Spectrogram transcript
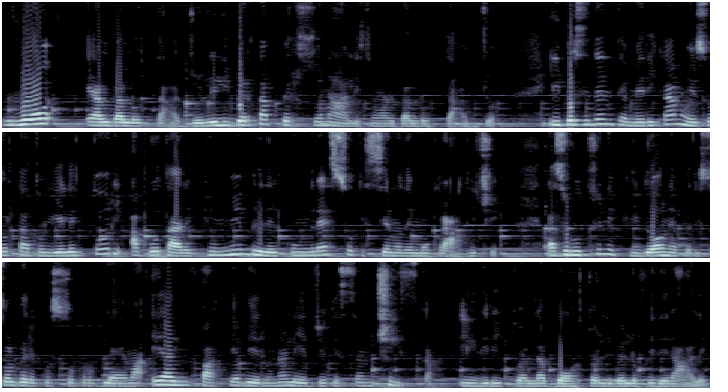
Roe è al ballottaggio, le libertà personali sono al ballottaggio. Il presidente americano ha esortato gli elettori a votare più membri del congresso che siano democratici. La soluzione più idonea per risolvere questo problema è infatti avere una legge che sancisca il diritto all'aborto a livello federale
